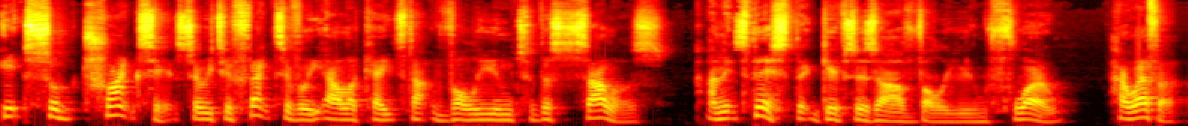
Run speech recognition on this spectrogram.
it subtracts it, so it effectively allocates that volume to the sellers. And it's this that gives us our volume flow. However,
